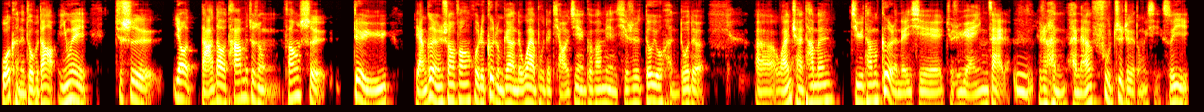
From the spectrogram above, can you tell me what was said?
我可能做不到，因为就是要达到他们这种方式，对于两个人双方或者各种各样的外部的条件各方面，其实都有很多的呃，完全他们基于他们个人的一些就是原因在的。嗯就是很很难复制这个东西，所以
